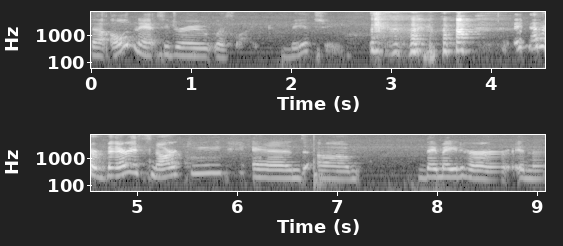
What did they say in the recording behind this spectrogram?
The old Nancy Drew was like bitchy they had her very snarky, and um, they made her in the,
